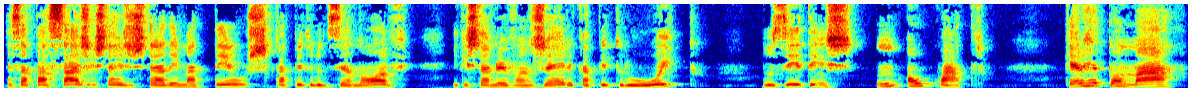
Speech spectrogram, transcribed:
essa passagem que está registrada em Mateus, capítulo 19, e que está no Evangelho, capítulo 8, dos itens 1 ao 4. Quero retomar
